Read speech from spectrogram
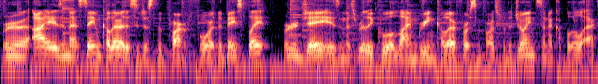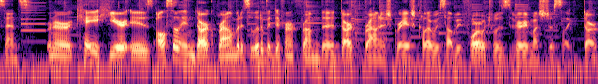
Runner I is in that same color, this is just the part for the base plate. Runner J is in this really cool lime green color for some parts for the joints and a couple little accents. Runner K here is also in dark brown, but it's a little bit different from the dark brownish grayish color we saw before, which was very much just like dark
